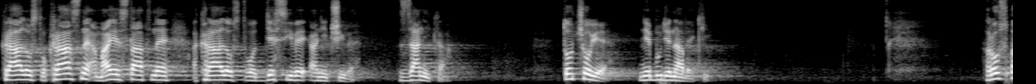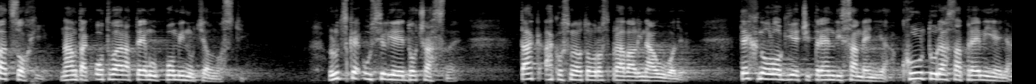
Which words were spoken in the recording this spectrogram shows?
Kráľovstvo krásne a majestátne a kráľovstvo desivé a ničivé. Zanika. To, čo je, nebude na veky. Rozpad sochy nám tak otvára tému pominuteľnosti. Ľudské úsilie je dočasné. Tak, ako sme o tom rozprávali na úvode. Technológie či trendy sa menia, kultúra sa premieňa.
